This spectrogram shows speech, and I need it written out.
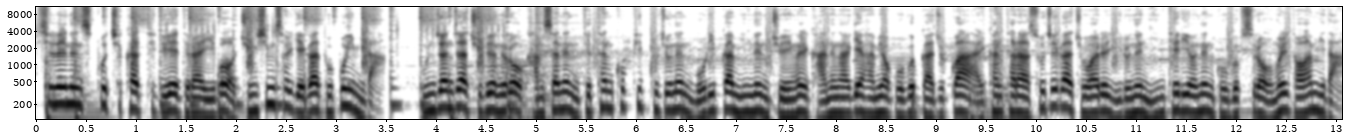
실내는 스포츠카 특유의 드라이버 중심 설계가 돋보입니다. 운전자 주변으로 감싸는 듯한 콕핏 구조는 몰입감 있는 주행을 가능하게 하며 고급 가죽과 알칸타라 소재가 조화를 이루는 인테리어는 고급스러움을 더합니다.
